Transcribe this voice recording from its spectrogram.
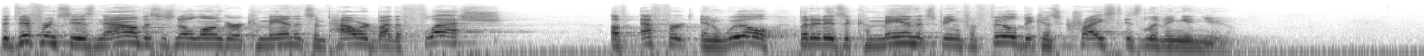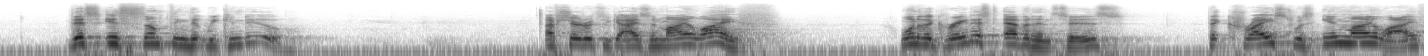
The difference is now this is no longer a command that's empowered by the flesh of effort and will, but it is a command that's being fulfilled because Christ is living in you. This is something that we can do. I've shared with you guys in my life. One of the greatest evidences that Christ was in my life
